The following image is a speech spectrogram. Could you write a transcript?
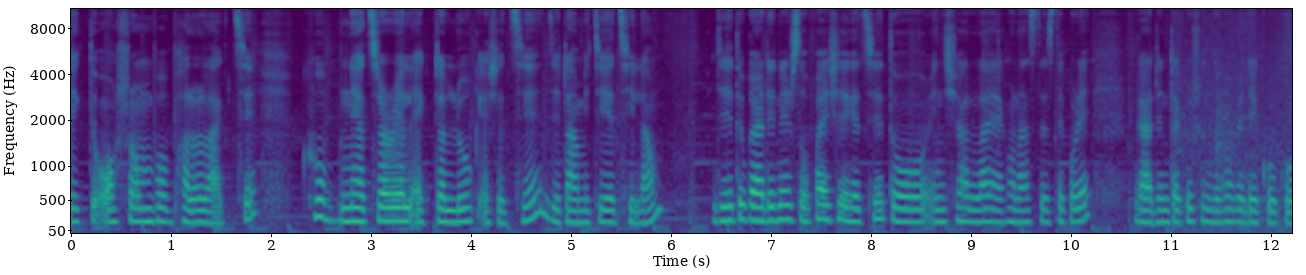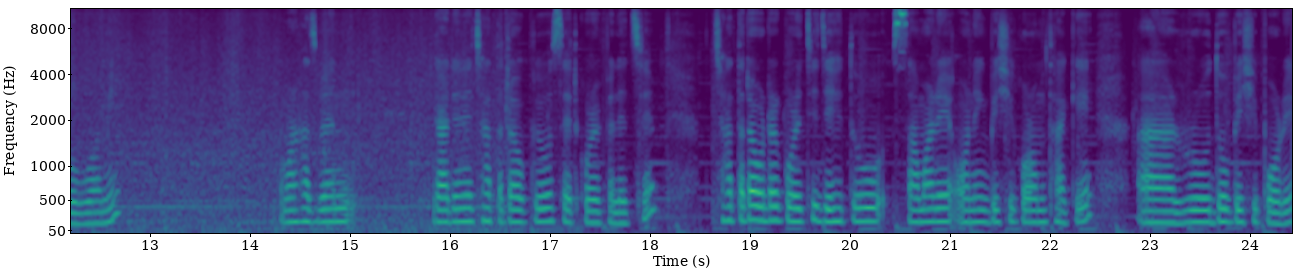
দেখতে অসম্ভব ভালো লাগছে। খুব ন্যাচারাল একটা লুক এসেছে, যেটা আমি চেয়েছিলাম। যেহেতু গার্ডেনের সোফা এসে গেছে, তো ইনশাল্লাহ এখন আস্তে আস্তে করে গার্ডেনটাকে সুন্দরভাবে ডেকোর করব আমি। আমার হাজব্যান্ড গার্ডেনের ছাতাটাকেও সেট করে ফেলেছে। ছাতাটা অর্ডার করেছি, যেহেতু সামারে অনেক বেশি গরম থাকে আর রোদও বেশি পড়ে।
